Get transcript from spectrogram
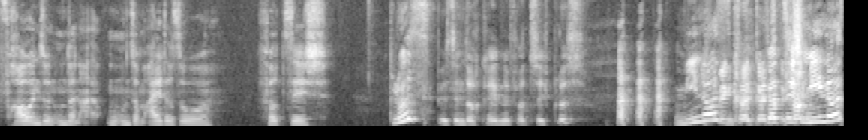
Frauen so in, unseren, in unserem Alter, so 40 plus, Wir sind doch keine 40 plus. minus, Ich bin grad ganz 40 geschockt. minus.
